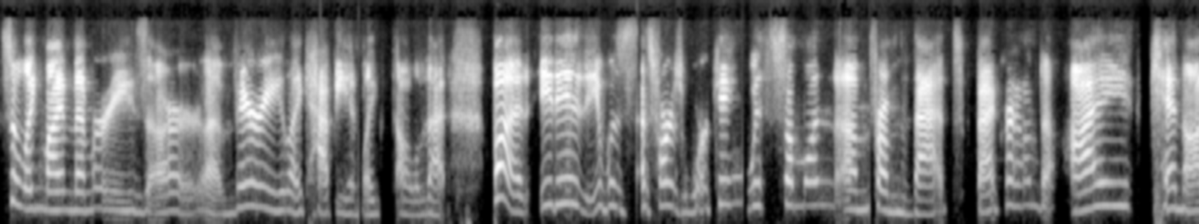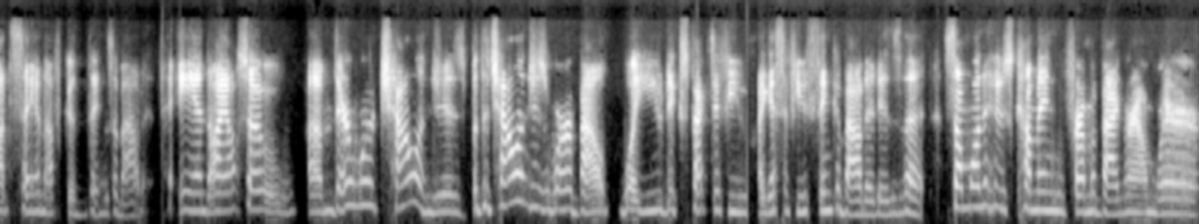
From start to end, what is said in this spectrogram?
so, like my memories are uh, very like happy and like all of that. But it is, it was as far as working with someone um, from that background, I cannot say enough good things about it. And I also, um, there were challenges, but the challenges were about what you'd expect if you, I guess, if you think about it, is that someone who's coming from a background where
